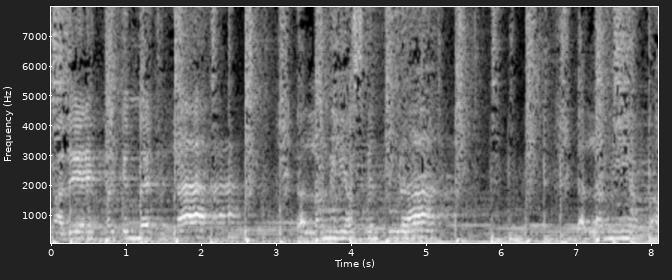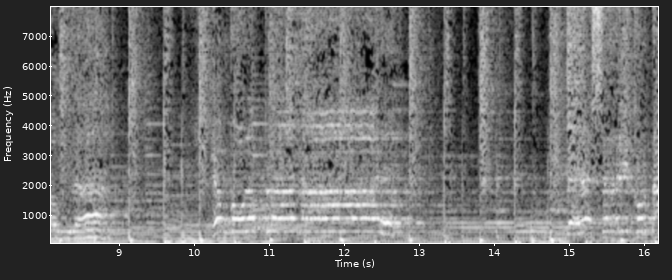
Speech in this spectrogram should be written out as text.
Cadere qualche metro là dalla mia sventura dalla mia paura essere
